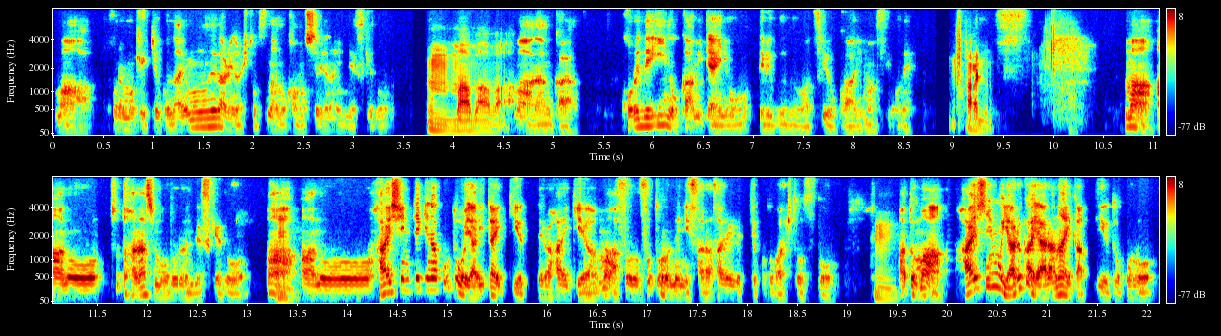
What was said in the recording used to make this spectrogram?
まあ、これも結局ないものねだりの一つなのかもしれないんですけど、うん、まあまあままあなんか、これでいいのかみたいに思ってる部分は強くありますよね。あ、ある。まあ、あの、ちょっと話戻るんですけど、まあ、あの、配信的なことをやりたいって言ってる背景は、まあ、その外の目にさらされるってことが一つと、うん。あとまあ、配信をやるかやらないかっていうとこ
